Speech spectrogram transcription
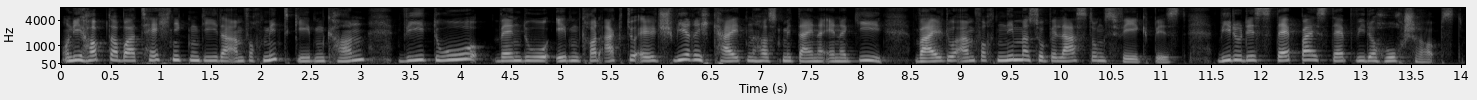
Und ich habe da ein paar Techniken, die ich da einfach mitgeben kann, wie du, wenn du eben gerade aktuell Schwierigkeiten hast mit deiner Energie, weil du einfach nimmer so belastungsfähig bist, wie du das Step by Step wieder hochschraubst.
